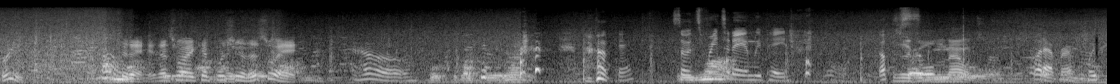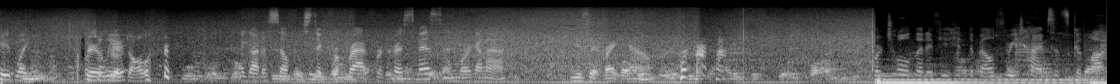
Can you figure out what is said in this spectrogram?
free oh. today. That's why I kept pushing you this way. Oh. okay. So it's free today and we paid. Oops. This is a golden mount. Whatever. We paid like barely okay. a dollar. I got a selfie stick from Brad for Christmas and we're gonna use it right now. we're told that if you hit the bell three times, it's good luck.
